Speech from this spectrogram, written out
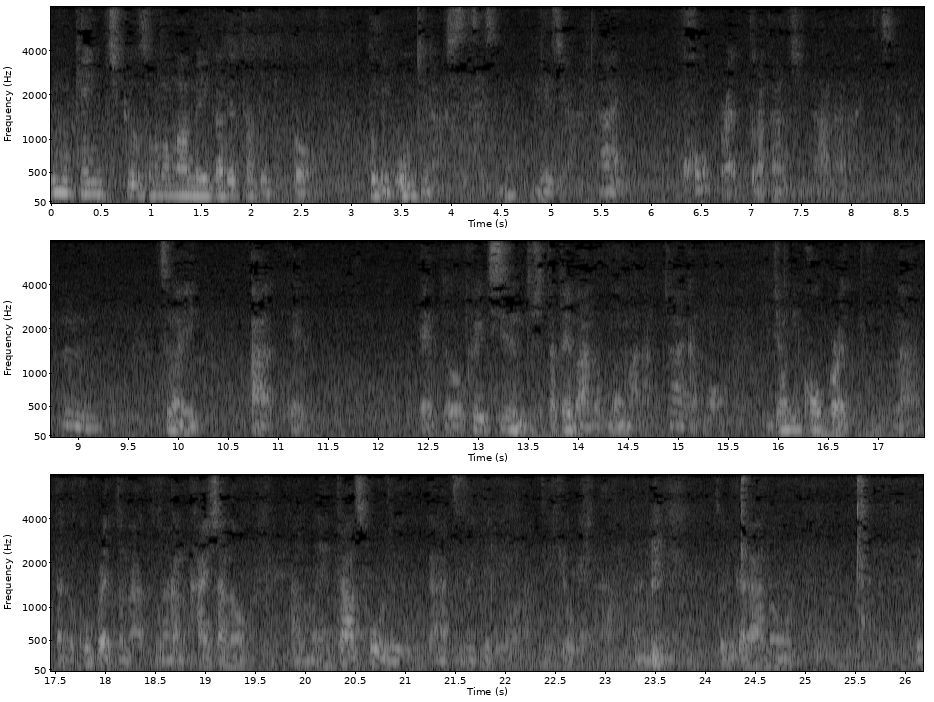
本の建築をそのままアメリカで建てると特に大きな施設ですねミュージアム。はい。コーポレートな感じにならないですか？うん。つまりあええっとクリティシズムとして例えばあのモンマなんかも非常にコーポレートな例えばコーポレートなどっかの会社のあのエントランスホールが続いてるようなっていう表現があったりそれからあのえっ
